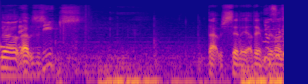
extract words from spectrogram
No, that was just, that was silly. I didn't realise.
